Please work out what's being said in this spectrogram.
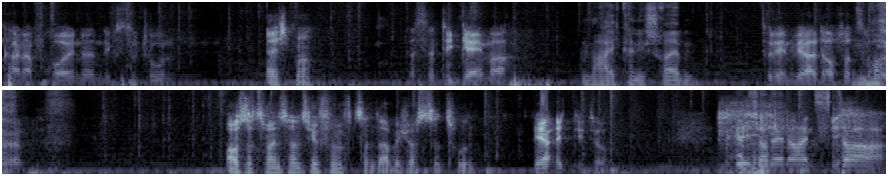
keiner Freunde, nichts zu tun. Echt mal. Das sind die Gamer, Ma, ich kann nicht schreiben. zu denen wir halt auch dazu Boah. gehören. Außer 22.15 Uhr, da habe ich was zu tun. Ja, ich Dito. Ich bin ein Star.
